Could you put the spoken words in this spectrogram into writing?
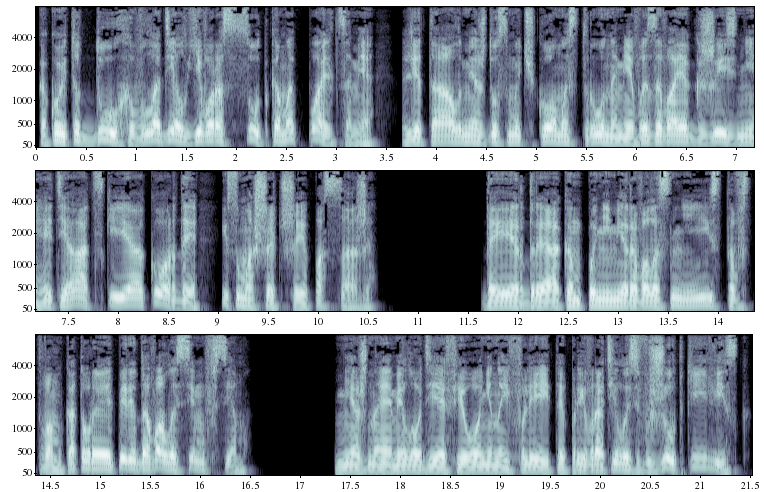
Какой-то дух владел его рассудком и пальцами, летал между смычком и струнами, вызывая к жизни эти адские аккорды и сумасшедшие пассажи. Дейрдре аккомпанимировала с неистовством, которое передавалось им всем. Нежная мелодия Фиониной флейты превратилась в жуткий виск.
